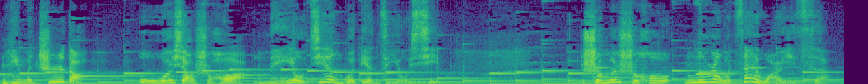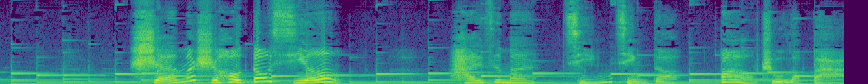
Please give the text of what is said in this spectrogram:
你们知道，我小时候啊没有见过电子游戏。什么时候能让我再玩一次？什么时候都行。”孩子们紧紧地抱住了爸。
